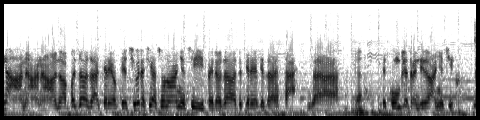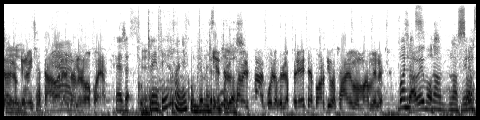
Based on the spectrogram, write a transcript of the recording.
No, no, no, no, pues yo ya creo que si hubiera sido hace unos años sí, pero ya te creo que ya está. Ya Claro. se cumplió 32 años, chicos. Ya Sí, lo que ya no hizo hasta ahora ya no lo va a poder. Calla. 32 años cumple Y eso lo 32. sabe el Paco, los, los periodistas deportivos sabemos más o menos. Vos no- Sabemos. No, no sos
